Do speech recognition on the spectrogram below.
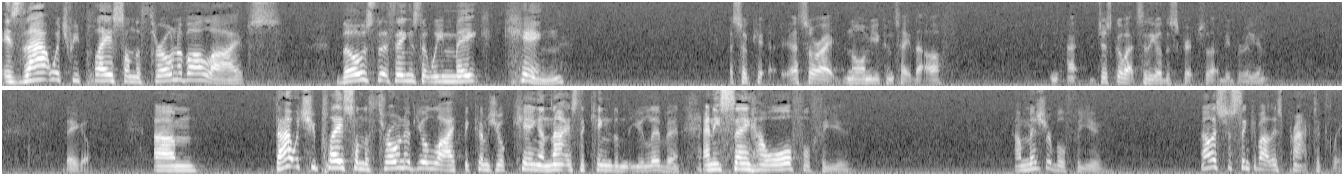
is that which we place on the throne of our lives, those that things that we make king, that's, okay. That's all right, Norm. You can take that off. Uh, just go back to the other scripture. That would be brilliant. There you go. Um, that which you place on the throne of your life becomes your king, and that is the kingdom that you live in. And he's saying, How awful for you. How miserable for you. Now let's just think about this practically.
